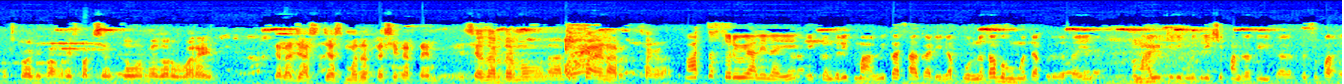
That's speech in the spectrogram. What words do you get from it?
राष्ट्रवादी काँग्रेस पक्षात जो उमेदवार उभा राहील त्याला जास्तीत जास्त मदत कशी करता येईल? शेजार धर्म म्हणून आम्ही पाळणार सगळा. आजचा सर्वे आलेला आहे एकंदरीत महाविकास आघाडीला पूर्णतः बहुमत दाखवलं जात आहे. महायुतीची कुठेतरी एकशे पंधरा ते जागा कसं पाहता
